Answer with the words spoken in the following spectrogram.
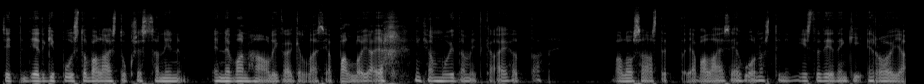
Sitten tietenkin puistovalaistuksessa, niin ennen vanhaa oli kaikenlaisia palloja ja, ja muita, mitkä aiheuttaa valosaastetta ja valaisee huonosti, niin niistä tietenkin eroja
